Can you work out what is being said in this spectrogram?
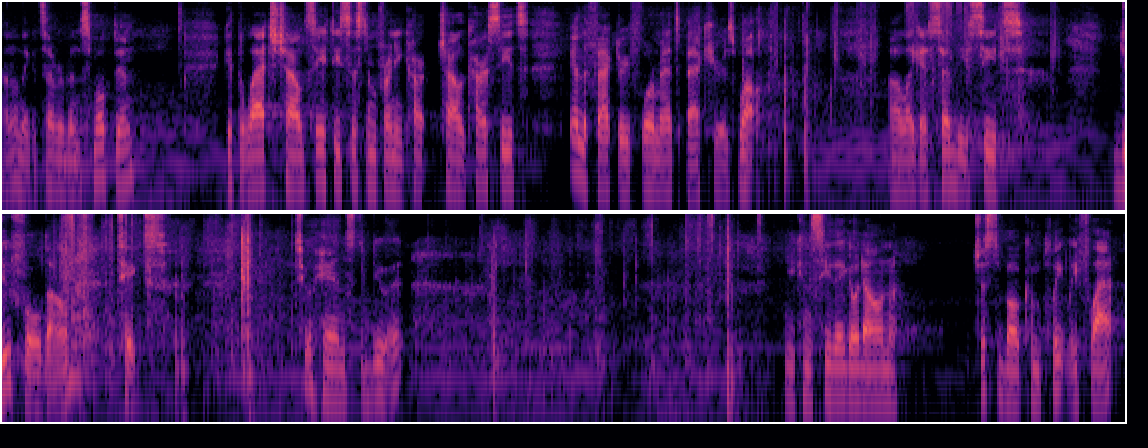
I don't think it's ever been smoked in. Get the latch child safety system for any car child car seats and the factory floor mats back here as well. Uh, like I said, these seats do fold down. It takes two hands to do it. You can see they go down just about completely flat,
